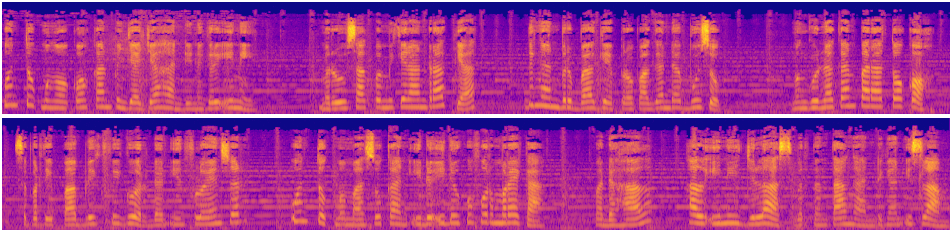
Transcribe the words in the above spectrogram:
untuk mengokohkan penjajahan di negeri ini, merusak pemikiran rakyat dengan berbagai propaganda busuk, menggunakan para tokoh seperti public figure dan influencer untuk memasukkan ide-ide kufur mereka, padahal hal ini jelas bertentangan dengan Islam.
